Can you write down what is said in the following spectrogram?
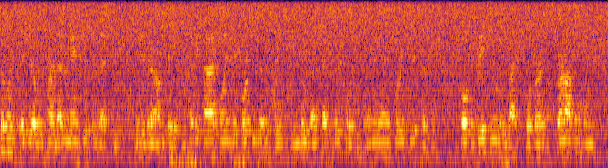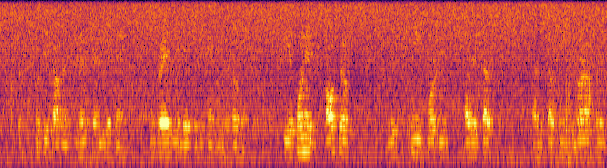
Children of Israel returned every man to his possession into their own cities, and Hezekiah appointed the portions of the priests, and Levites after their portions, every man according to his purpose, both the priests and the Levites, for burnt, burnt offerings and for peace offerings, to minister and to give thanks, and praise in the gates of the camp of Jehovah. He appointed also the king's portion of his sub, of the substance to burn offerings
